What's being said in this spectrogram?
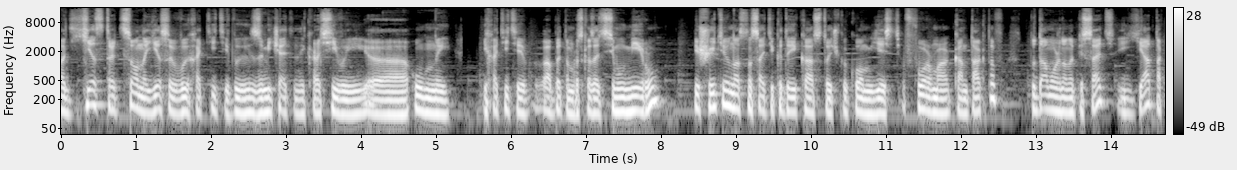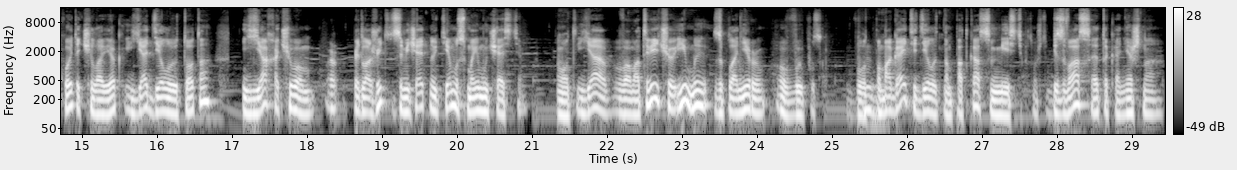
Если традиционно, если вы хотите, вы замечательный, красивый, э, умный и хотите об этом рассказать всему миру, пишите. У нас на сайте kdcast.com есть форма контактов. Туда можно написать «Я такой-то человек, я делаю то-то, я хочу вам предложить замечательную тему с моим участием». Вот, я вам отвечу, и мы запланируем выпуск. Вот, mm-hmm. помогайте делать нам подкаст вместе, потому что без вас это, конечно,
